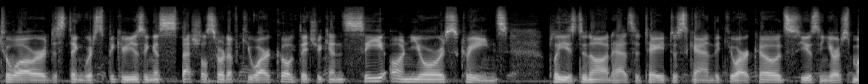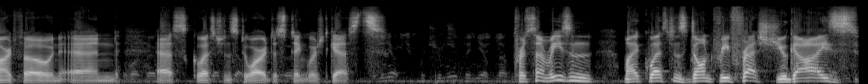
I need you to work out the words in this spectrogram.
to our distinguished speaker using a special sort of QR code that you can see on your screens. Please do not hesitate to scan the QR codes using your smartphone and ask questions to our distinguished guests. For some reason, my questions don't refresh, you guys.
